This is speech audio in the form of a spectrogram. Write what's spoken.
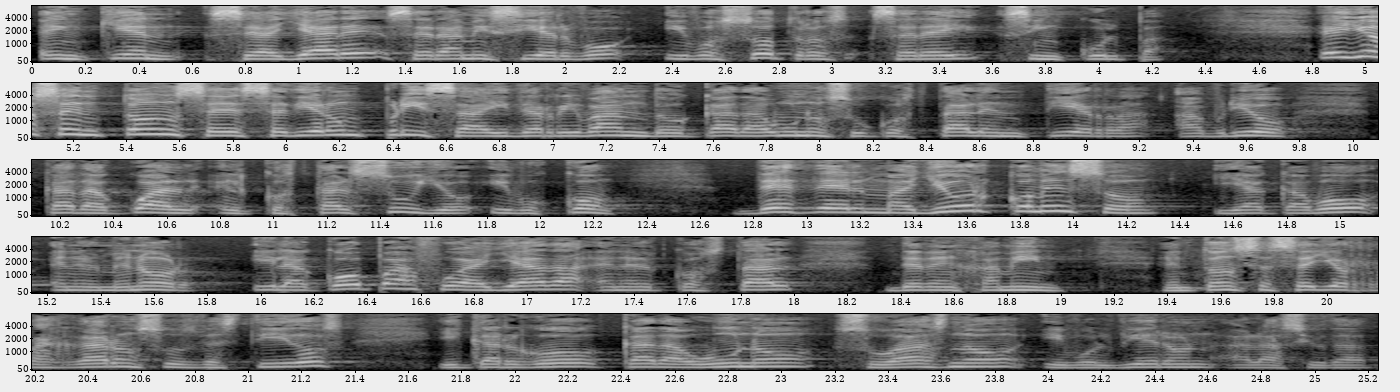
en quien se hallare será mi siervo y vosotros seréis sin culpa. Ellos entonces se dieron prisa y derribando cada uno su costal en tierra, abrió cada cual el costal suyo y buscó. Desde el mayor comenzó y acabó en el menor, y la copa fue hallada en el costal de Benjamín. Entonces ellos rasgaron sus vestidos y cargó cada uno su asno y volvieron a la ciudad.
